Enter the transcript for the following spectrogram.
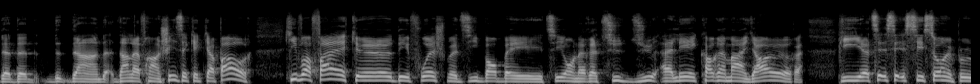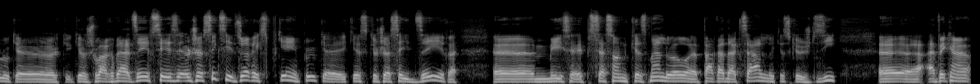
dans, la franchise à quelque part, qui va faire que des fois je me dis bon ben tu on aurait-tu dû aller carrément ailleurs? Puis euh, c'est ça un peu que, je vais arriver à dire. Je sais que c'est dur à expliquer un peu qu'est-ce que j'essaie de dire, euh, mais ça sonne quasiment là, paradoxal qu'est-ce que je dis. Euh, avec un,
